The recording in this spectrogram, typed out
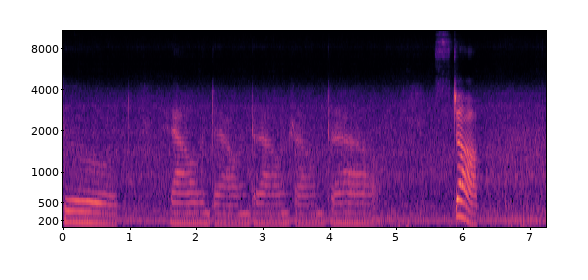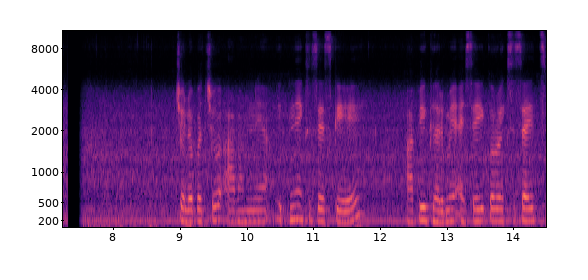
good round round round round round stop चलो बच्चों, अब हमने इतने एक्सरसाइज किए। आप भी घर में ऐसे ही करो exercise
